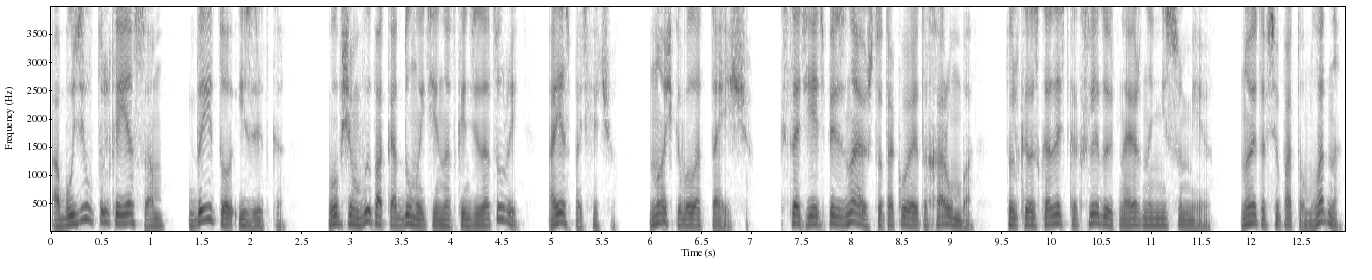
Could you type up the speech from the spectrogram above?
Обузил только я сам, да и то изредка. В общем, вы пока думайте над кандидатурой, а я спать хочу. Ночка была та еще. Кстати, я теперь знаю, что такое это харумба, только рассказать как следует, наверное, не сумею. Но это все потом, ладно?»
